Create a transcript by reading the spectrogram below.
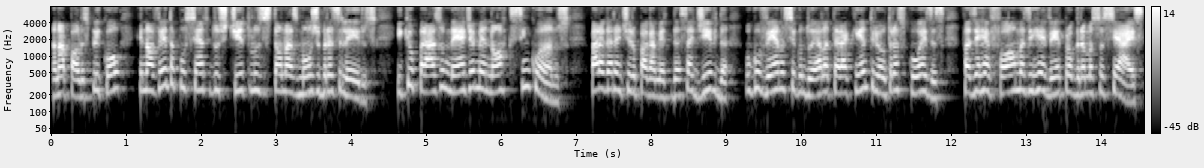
Ana Paula explicou que 90% dos títulos estão nas mãos de brasileiros e que o prazo médio é menor que cinco anos. Para garantir o pagamento dessa dívida, o governo, segundo ela, terá que, entre outras coisas, fazer reformas e rever programas sociais.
